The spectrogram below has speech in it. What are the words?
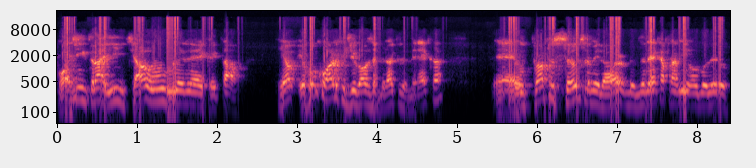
pode entrar aí, tchau, Hugo, Neneca e tal. Eu, eu concordo que o Diego Alves é melhor que o Neneca, é, o próprio Santos é melhor, o Neneca, para mim, é o goleiro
